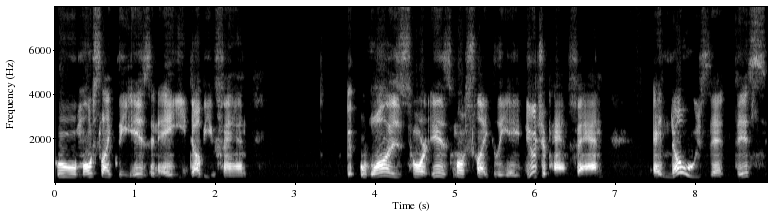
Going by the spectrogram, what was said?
who most likely is an AEW fan, was or is most likely a New Japan fan, and knows that this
